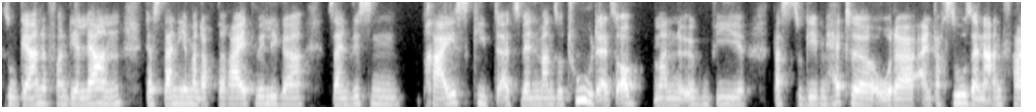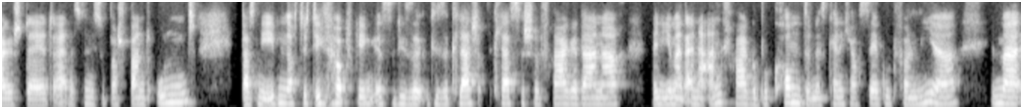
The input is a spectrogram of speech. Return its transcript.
so gerne von dir lernen, dass dann jemand auch bereitwilliger sein Wissen preisgibt, als wenn man so tut, als ob man irgendwie was zu geben hätte oder einfach so seine Anfrage stellt. Das finde ich super spannend. Und was mir eben noch durch den Kopf ging, ist diese, diese klassische Frage danach, wenn jemand eine Anfrage bekommt, und das kenne ich auch sehr gut von mir, immer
